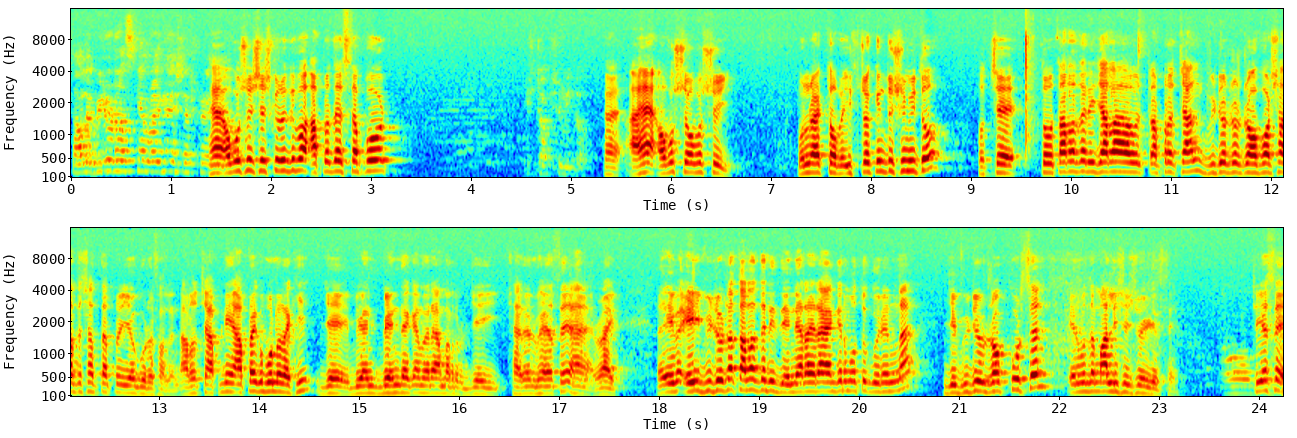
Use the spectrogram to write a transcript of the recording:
তাহলে ভিডিওটা আজকে আমরা এখানে শেষ করে হ্যাঁ অবশ্যই শেষ করে দিব। আপনাদের সাপোর্ট হ্যাঁ আ- হ্যাঁ অবশ্যই অবশ্যই। মনে রাখতে হবে স্টক কিন্তু সীমিত। হচ্ছে তো তাড়াতাড়ি যারা আপনারা চান ভিডিওটা ড্রপ হওয়ার সাথে সাথে আপনি ইয়ে করে ফেলেন। আর হচ্ছে আপনি আপনাকে বলে রাখি যে বেন্ডা ক্যামেরা আমার যেই স্যারের ভাই আছে হ্যাঁ রাইট এই ভিডিওটা তাড়াতাড়ি দেন। এর আগের মতো করেন না যে ভিডিও ড্রপ করছেন এর মধ্যে মালি শেষ হয়ে গেছে। ঠিক আছে?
